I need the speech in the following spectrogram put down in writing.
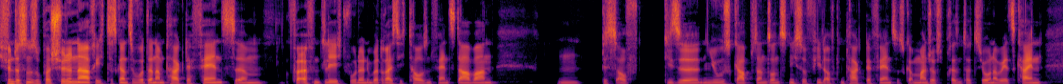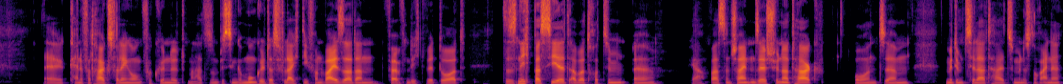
Ich finde das eine super schöne Nachricht. Das Ganze wurde dann am Tag der Fans ähm, veröffentlicht, wo dann über 30.000 Fans da waren. Hm, bis auf diese News gab es dann sonst nicht so viel auf dem Tag der Fans. Es gab Mannschaftspräsentationen, aber jetzt kein, äh, keine Vertragsverlängerung verkündet. Man hatte so ein bisschen gemunkelt, dass vielleicht die von Weiser dann veröffentlicht wird dort. Das ist nicht passiert, aber trotzdem äh, ja, war es anscheinend ein sehr schöner Tag und ähm, mit dem Zillertal zumindest noch eine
